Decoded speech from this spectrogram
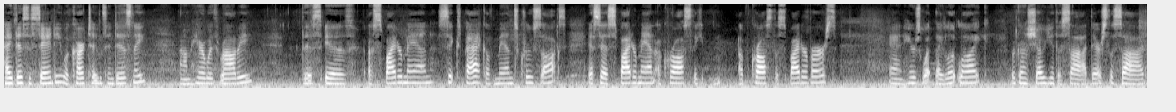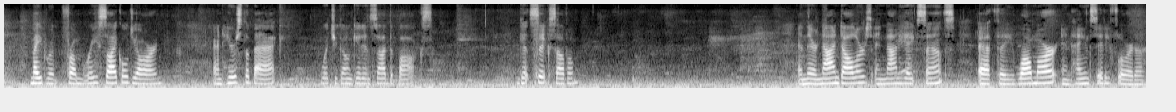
Hey, this is Sandy with Cartoons and Disney, and I'm here with Robbie. This is a Spider-Man six-pack of men's crew socks. It says Spider-Man across the across the Spider-Verse, and here's what they look like. We're going to show you the side. There's the side, made from recycled yarn, and here's the back, what you're going to get inside the box. Get six of them and they're $9.98 at the Walmart in Haines City, Florida.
